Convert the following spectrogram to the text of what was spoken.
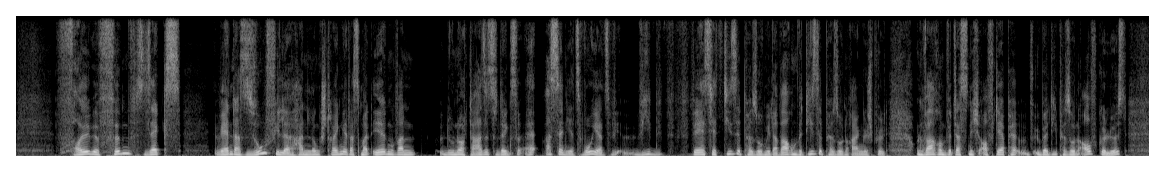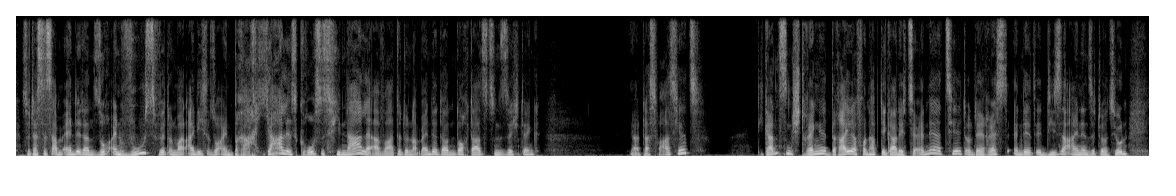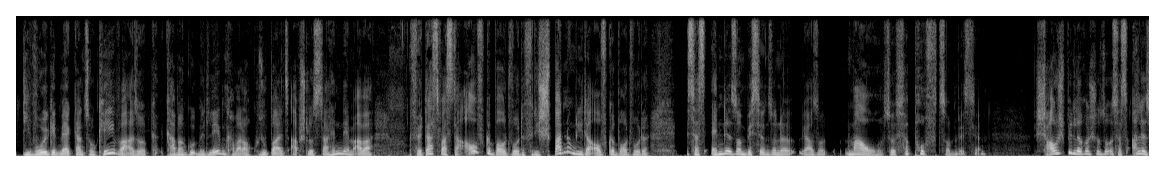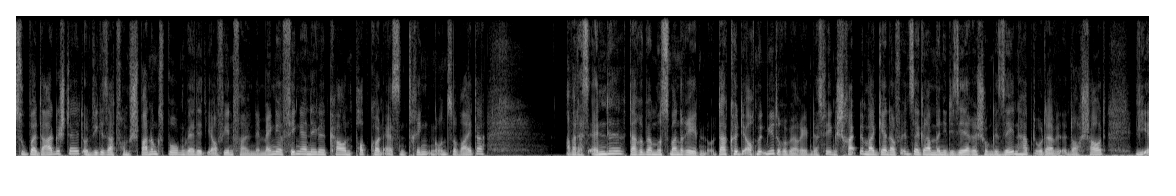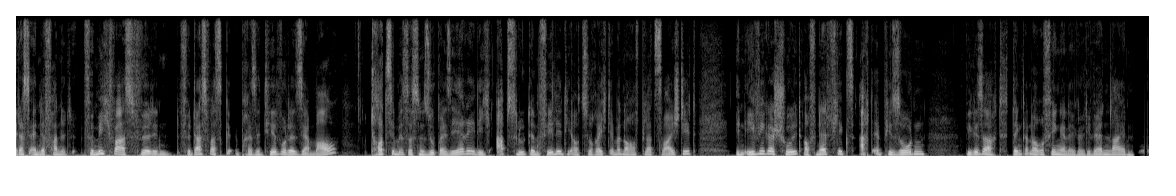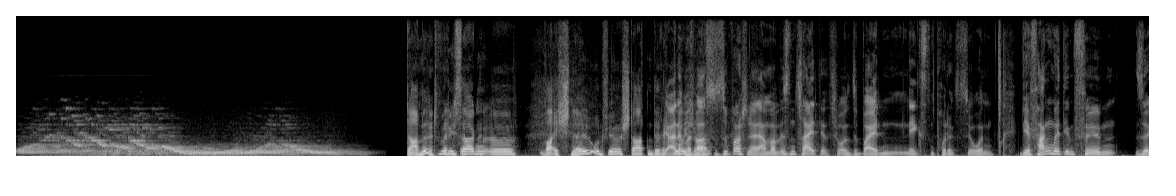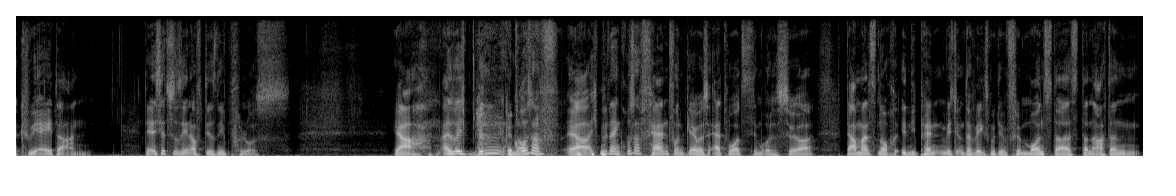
Folge 5, 6 werden das so viele Handlungsstränge, dass man irgendwann du noch da sitzt und denkst so, äh, was denn jetzt, wo jetzt? Wie, wie, wer ist jetzt diese Person wieder? Warum wird diese Person reingespült? Und warum wird das nicht auf der, über die Person aufgelöst, sodass es am Ende dann so ein Wust wird und man eigentlich so ein brachiales, großes Finale erwartet und am Ende dann doch da sitzt und sich denkt, ja, das war's jetzt? Die ganzen Stränge, drei davon habt ihr gar nicht zu Ende erzählt und der Rest endet in dieser einen Situation, die wohlgemerkt ganz okay war. Also kann man gut mitleben, kann man auch super als Abschluss da hinnehmen. Aber für das, was da aufgebaut wurde, für die Spannung, die da aufgebaut wurde, ist das Ende so ein bisschen so eine, ja, so mau, so verpufft so ein bisschen. Schauspielerisch und so ist das alles super dargestellt und wie gesagt, vom Spannungsbogen werdet ihr auf jeden Fall eine Menge Fingernägel kauen, Popcorn essen, trinken und so weiter. Aber das Ende, darüber muss man reden. Und da könnt ihr auch mit mir drüber reden. Deswegen schreibt mir mal gerne auf Instagram, wenn ihr die Serie schon gesehen habt oder noch schaut, wie ihr das Ende fandet. Für mich war es für, den, für das, was präsentiert wurde, sehr mau. Trotzdem ist es eine super Serie, die ich absolut empfehle, die auch zu Recht immer noch auf Platz 2 steht. In ewiger Schuld auf Netflix, acht Episoden. Wie gesagt, denkt an eure Fingernägel, die werden leiden. Damit würde ich sagen, äh, war ich schnell und wir starten direkt ja, durch. Ja, damit warst du super schnell. Da haben wir ein bisschen Zeit jetzt für unsere beiden nächsten Produktionen. Wir fangen mit dem Film The Creator an. Der ist jetzt zu sehen auf Disney Plus. Ja, also ich bin genau. großer, ja, ich bin ein großer Fan von Gareth Edwards, dem Regisseur. Damals noch independentmäßig unterwegs mit dem Film Monsters, danach dann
